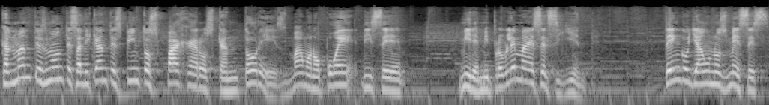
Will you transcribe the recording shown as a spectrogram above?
calmantes, montes, alicantes, pintos, pájaros, cantores. Vámonos, pues. Dice, mire, mi problema es el siguiente. Tengo ya unos meses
